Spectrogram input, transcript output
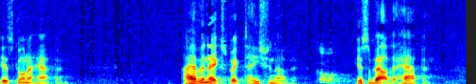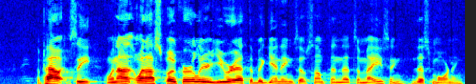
it's going to happen. I have an expectation of it. It's about to happen. The power, see, when I, when I spoke earlier, you were at the beginnings of something that's amazing this morning.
